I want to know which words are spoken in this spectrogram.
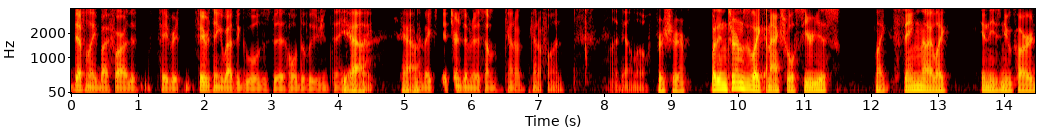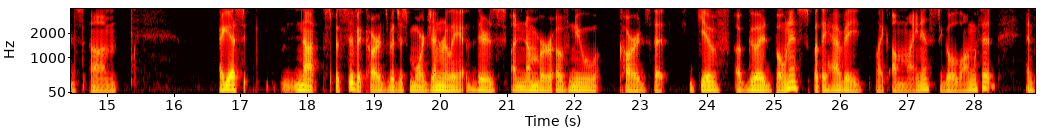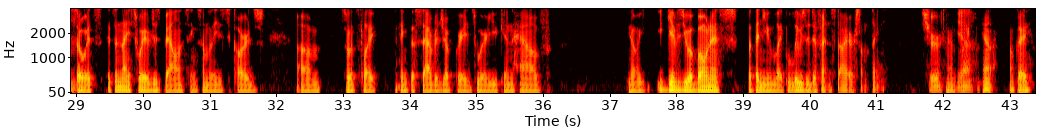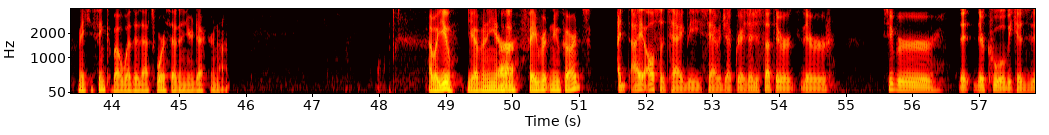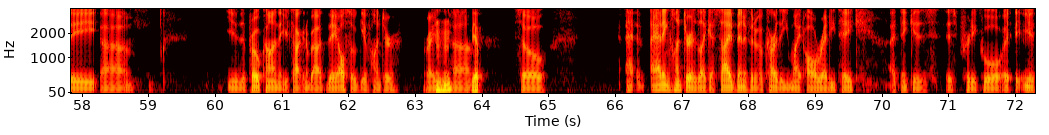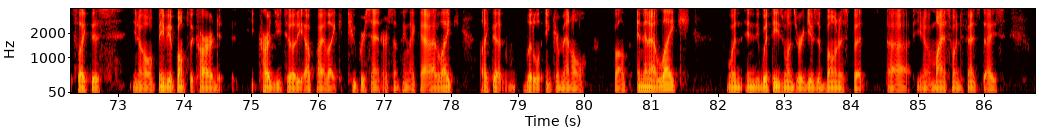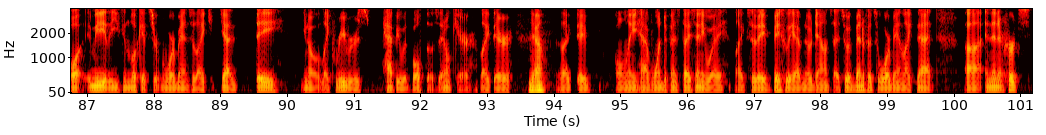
definitely by far the favorite favorite thing about the ghouls is the whole delusion thing. Yeah. Like, yeah it makes it turns them into some kind of kind of fun uh, down low. for sure but in terms of like an actual serious like thing that i like in these new cards um i guess not specific cards but just more generally there's a number of new cards that give a good bonus but they have a like a minus to go along with it. And so it's it's a nice way of just balancing some of these cards um so it's like i think the savage upgrades where you can have you know it gives you a bonus but then you like lose a defense die or something Sure. Yeah. like, yeah okay make you think about whether that's worth it in your deck or not how about you you have any uh, Uh, favorite new cards I I also tag the savage upgrades. I just thought they were they were super that they're cool because they um you the pro con that you're talking about they also give hunter right Mhm. um, Yep. so adding hunter as like a side benefit of a card that you might already take i think is is pretty cool. It- it- it's like this you know maybe it bumps the card card's utility up by like 2% or something like that. I like i like that little incremental bump. And then i like when in, with these ones where it gives a bonus but uh you know minus one defense dice well immediately you can look at certain warbands are like yeah they you know like reavers happy with both those they don't care. Like they're yeah. like they only have one defense dice anyway like so they basically have no downside. So it benefits a warband like that uh, and then it hurts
